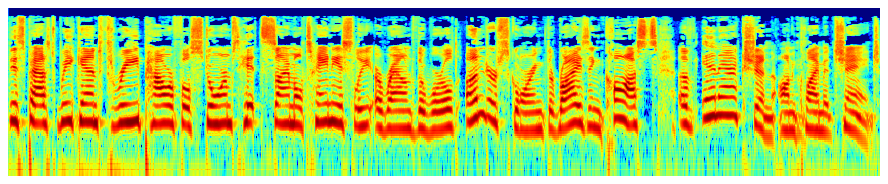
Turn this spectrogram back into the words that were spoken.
This past weekend, three powerful storms hit simultaneously around the world, underscoring the rising costs of inaction on climate change.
